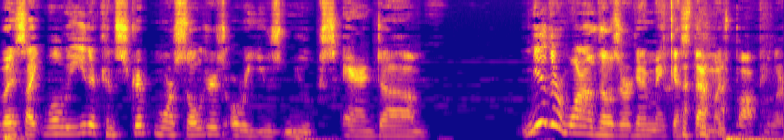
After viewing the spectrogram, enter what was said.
but it's like, well, we either conscript more soldiers or we use nukes, and um, Neither one of those are going to make us that much popular.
